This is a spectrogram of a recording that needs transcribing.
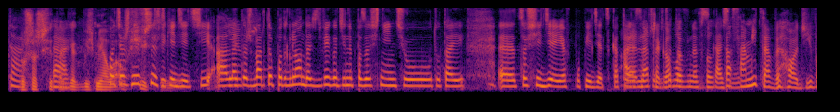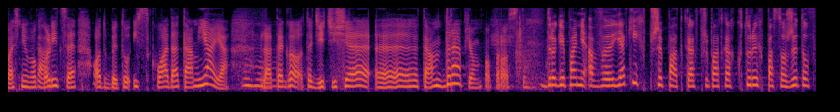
Tak. ruszasz się tak, Tak. jakbyś miała Chociaż nie wszystkie dzieci, ale Nie też warto podglądać dwie godziny po zaśnięciu tutaj, e, co się dzieje w pupie dziecka. To Ale jest dlaczego? Bo, bo ta samica wychodzi właśnie w Tak. okolice odbytu i składa tam jaja. Mhm. Dlatego te dzieci się e, tam drapią po prostu. Drogie panie, a w jakich przypadkach, w przypadkach których pasożytów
